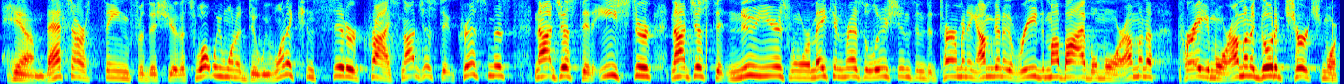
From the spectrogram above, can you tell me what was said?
Him. That's our theme for this year. That's what we want to do. We want to consider Christ, not just at Christmas, not just at Easter, not just at New Year's when we're making resolutions and determining, I'm going to read my Bible more, I'm going to pray more, I'm going to go to church more.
